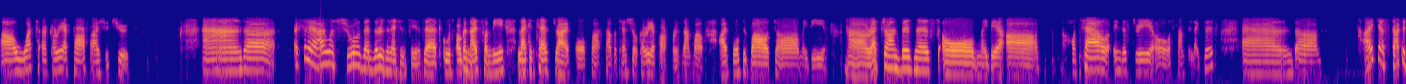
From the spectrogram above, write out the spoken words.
uh, what career path I should choose. And Actually, I was sure that there is an agency that could organize for me like a test drive of uh, some potential career path. For example, I thought about uh, maybe a restaurant business or maybe a hotel industry or something like this. And uh, I just started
